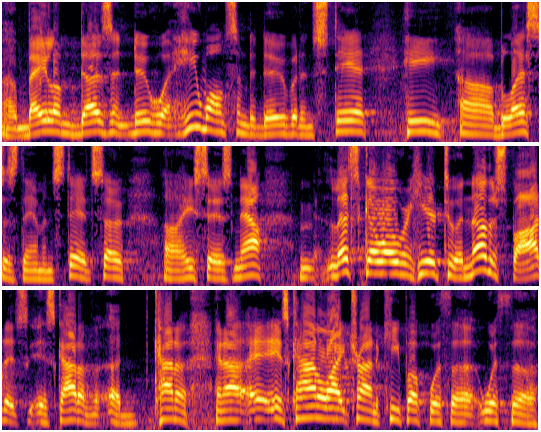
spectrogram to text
uh, Balaam doesn't do what he wants them to do, but instead he uh, blesses them instead. So uh, he says, "Now let's go over here to another spot. It's it's got a, a kind of and I, it's kind of like trying to keep up with the with the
